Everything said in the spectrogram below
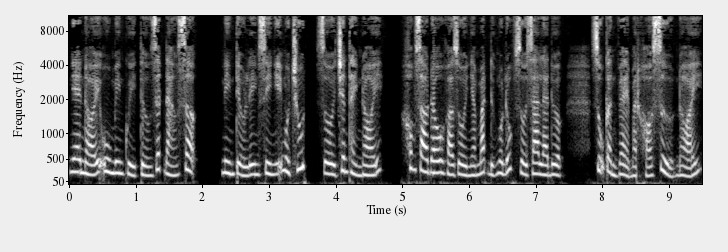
Nghe nói U Minh Quỷ Tướng rất đáng sợ. Ninh Tiểu Linh suy nghĩ một chút, rồi chân thành nói, không sao đâu, vào rồi nhắm mắt đứng một lúc rồi ra là được. Dụ Cẩn vẻ mặt khó xử nói,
